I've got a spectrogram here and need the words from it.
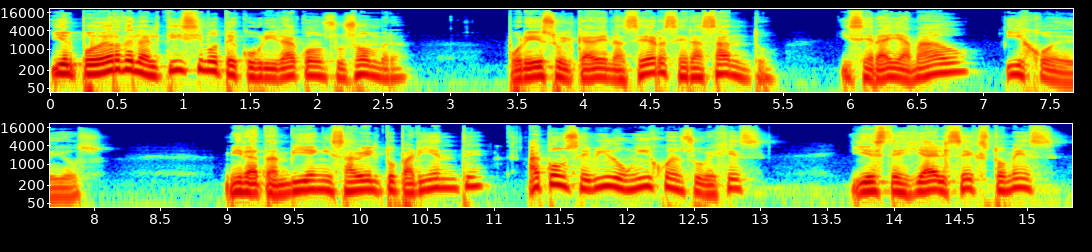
y el poder del Altísimo te cubrirá con su sombra. Por eso el que ha de nacer será santo, y será llamado Hijo de Dios. Mira también Isabel tu pariente, ha concebido un hijo en su vejez, y este es ya el sexto mes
